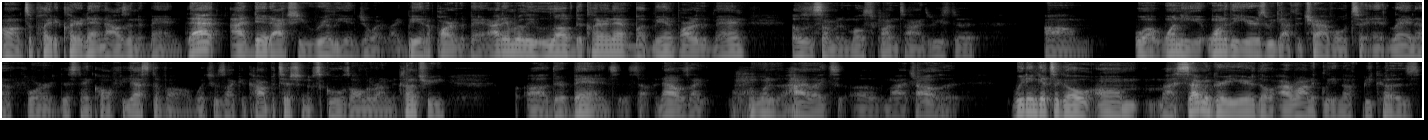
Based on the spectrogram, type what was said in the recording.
um, to play the clarinet and I was in the band. That I did actually really enjoy, like being a part of the band. I didn't really love the clarinet, but being part of the band, those are some of the most fun times. We used to, um, well, one year, one of the years we got to travel to Atlanta for this thing called Fiestival, which was like a competition of schools all around the country, uh, their bands and stuff. And that was like one of the highlights of my childhood. We didn't get to go um my seventh grade year though, ironically enough, because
